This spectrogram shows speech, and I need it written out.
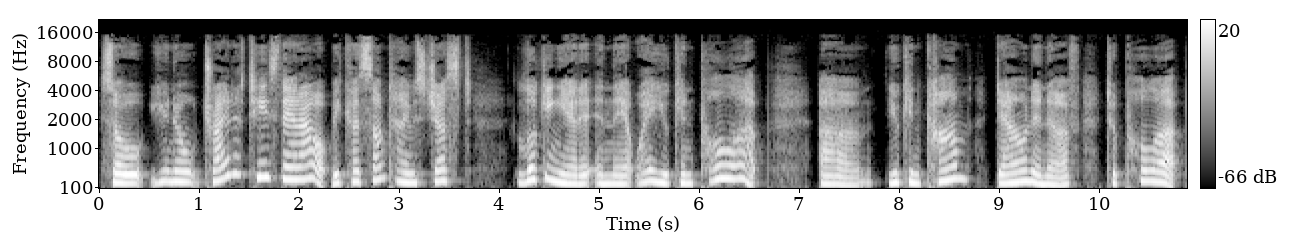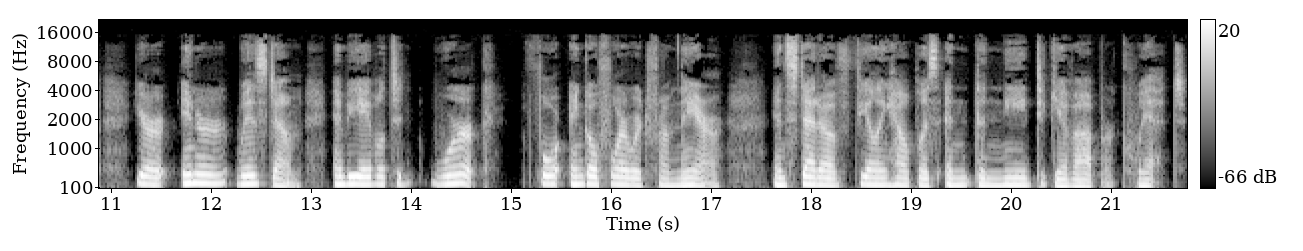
So you know try to tease that out because sometimes just looking at it in that way you can pull up um, you can come down enough to pull up your inner wisdom and be able to work for and go forward from there instead of feeling helpless and the need to give up or quit.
